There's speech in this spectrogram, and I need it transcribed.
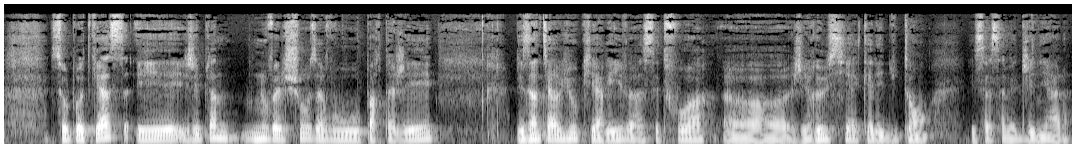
sur le podcast. Et j'ai plein de nouvelles choses à vous partager. Des interviews qui arrivent. Cette fois, euh, j'ai réussi à caler du temps. Et ça, ça va être génial.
